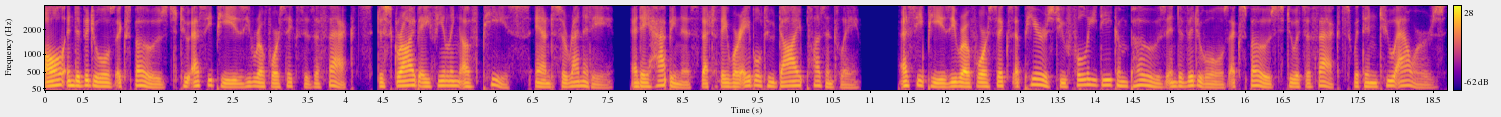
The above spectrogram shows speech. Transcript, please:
All individuals exposed to SCP 046's effects describe a feeling of peace and serenity, and a happiness that they were able to die pleasantly. SCP 046 appears to fully decompose individuals exposed to its effects within two hours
